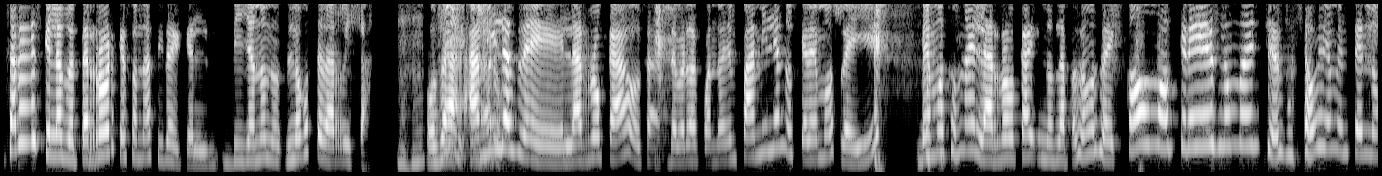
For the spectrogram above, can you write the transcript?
sabes que las de terror que son así de que el villano luego te da risa. O sea, a mí las de La Roca, o sea, de verdad, cuando en familia nos queremos reír, vemos una de La Roca y nos la pasamos de, ¿cómo crees? No manches, o sea, obviamente no.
